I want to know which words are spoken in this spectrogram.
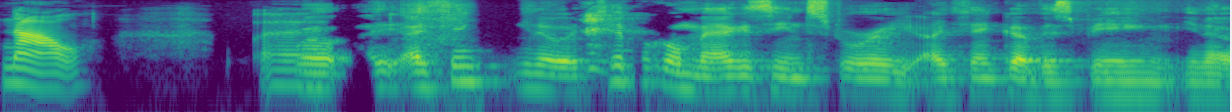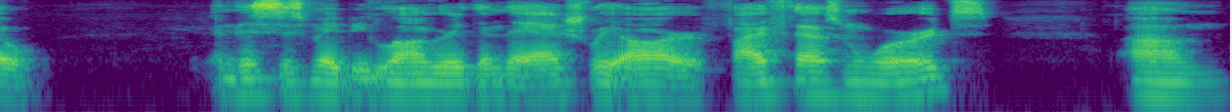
now? Uh, well, I, I, think you know a typical magazine story. I think of as being you know and this is maybe longer than they actually are, 5,000 words. Um,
